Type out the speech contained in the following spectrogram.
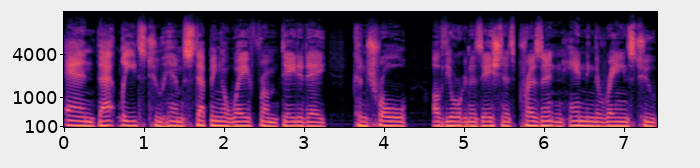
And that leads to him stepping away from day to day control of the organization as president and handing the reins to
